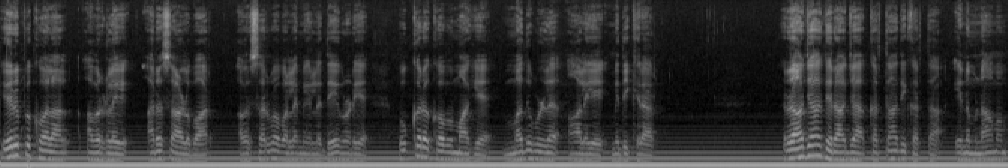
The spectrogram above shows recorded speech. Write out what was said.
இருப்பு கோலால் அவர்களை அரசாளுவார். அவர் சர்வ வல்லமையுள்ள தேவனுடைய உக்கர கோபமாகிய மதுவுள்ள ஆலையை மிதிக்கிறார். ராஜாதி ராஜா கர்த்தாதி கர்த்தா என்னும் நாமம்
